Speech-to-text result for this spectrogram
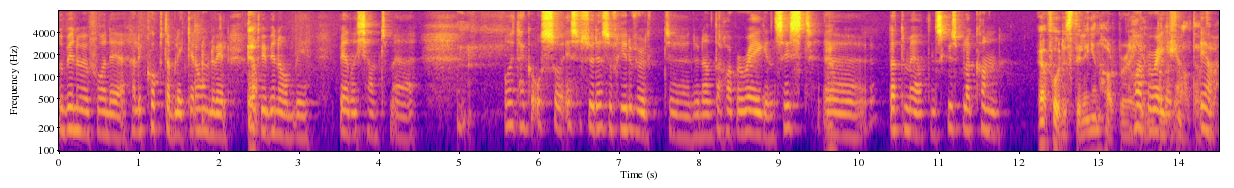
Nå begynner vi å få det helikopterblikket, da, om du vil. At vi begynner å bli bedre kjent med Og jeg tenker også, jeg syns jo det er så fridefullt eh, Du nevnte Harper Reagan sist. Ja. Dette med at en skuespiller kan Ja, forestillingen Harper Reagan, Harper Reagan, på ja. Nationaltheatret.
